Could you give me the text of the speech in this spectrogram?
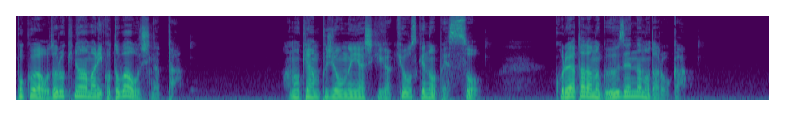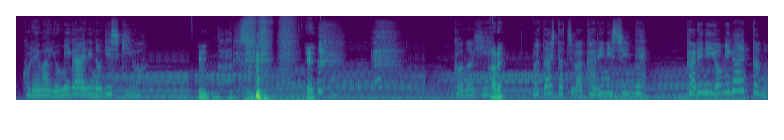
僕は驚きのあまり言葉を失った。あのキャンプ場の屋敷が京介の別荘。これはただの偶然なのだろうか。これは蘇りの儀式よ。何それ。この日あれ？ん私たちは仮に死んで仮に蘇ったの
